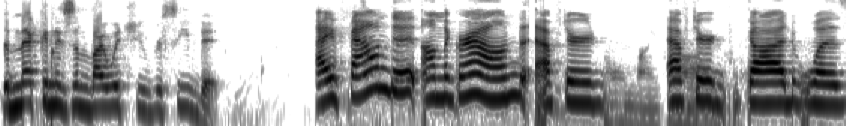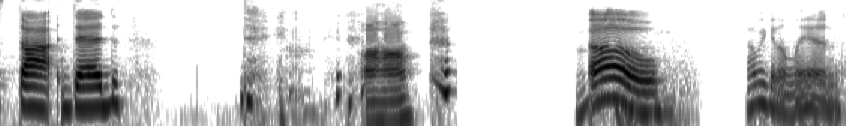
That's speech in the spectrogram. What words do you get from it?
the mechanism by which you received it? I found it on the ground after Oh my god. after God was da- dead. Uh huh. Oh, how are we gonna land?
